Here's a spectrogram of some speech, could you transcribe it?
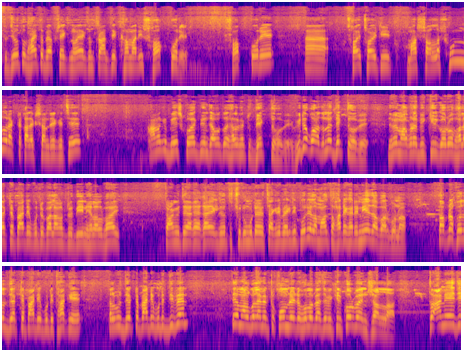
তো যেহেতু ভাই তো ব্যবসায়িক নয়, একজন প্রান্তিক খামারি শখ করে শখ করে ছয় ছয়টি মার্শাল্লাহ সুন্দর একটা কালেকশান রেখেছে। আমাকে বেশ কয়েকদিন যাবত হেল্প একটু দেখতে হবে। ভিডিও করার জন্য দেখতে হবে। যে ভাই মালকটা বিক্রি করব ভালো একটা প্যাটে পুটে পেলাম একটু দিন হেলাল ভাই। তো আমি তো একা একা যেহেতু ছোটো মুটে চাকরি বাকরি করি এলাম মাল তো হাটে ঘাটে নিয়ে যাওয়া পারব না। তো আপনার খোঁজ দু একটা পাটি পুটি থাকে, তাহলে দু একটা পাটি পুটি দিবেন, তো মালগুলো আমি একটু কম রেটে হলো বেচা বিক্রি করব ইনশাল্লাহ তো আমি এই যে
